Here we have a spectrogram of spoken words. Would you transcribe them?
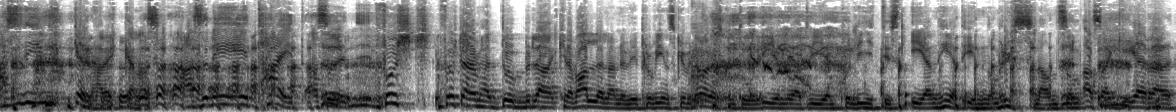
Alltså det är mycket den här veckan. Alltså, alltså det är tajt. Alltså, först, först är de här dubbla kravallerna nu vid provinsguvernörens kontor i och med att vi är en politisk enhet inom Ryssland som alltså agerar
